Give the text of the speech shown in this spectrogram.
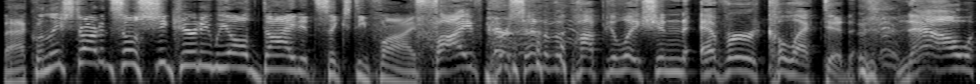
Back when they started Social Security, we all died at 65. 5% of the population ever collected. Now,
